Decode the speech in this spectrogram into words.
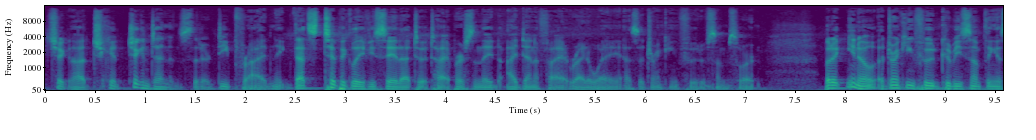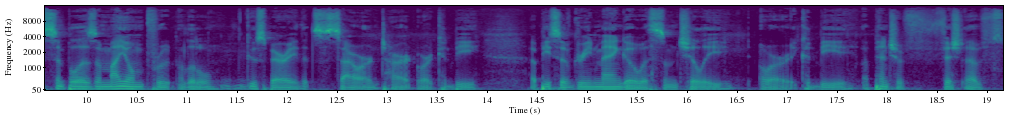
chick, uh, chicken chicken tendons that are deep fried and that's typically if you say that to a Thai person they'd identify it right away as a drinking food of some sort but you know, a drinking food could be something as simple as a mayom fruit, a little mm-hmm. gooseberry that's sour and tart, or it could be a piece of green mango with some chili, or it could be a pinch of fish of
